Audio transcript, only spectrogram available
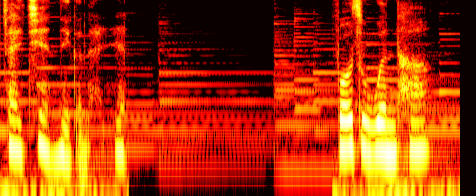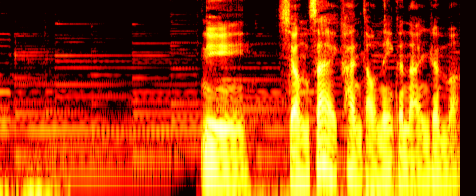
再见那个男人。佛祖问他：“你想再看到那个男人吗？”“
